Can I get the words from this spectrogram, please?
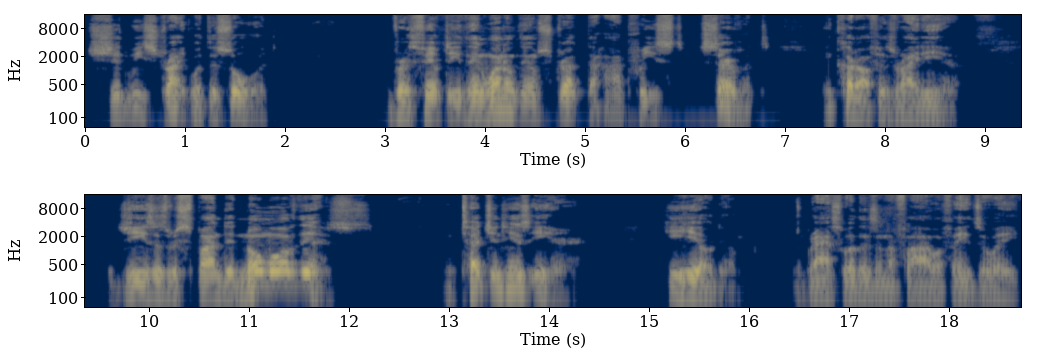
should we strike with the sword? Verse 50, then one of them struck the high priest's servant and cut off his right ear. Jesus responded, no more of this. And touching his ear, he healed him. The grass withers and the flower fades away,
